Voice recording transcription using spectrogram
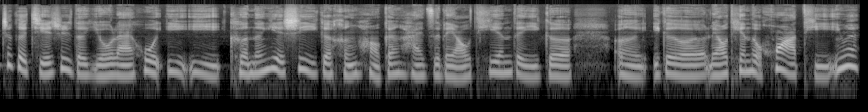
这个节日的由来或意义，可能也是一个很好跟孩子聊天的一个，呃，一个聊天的话题。因为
